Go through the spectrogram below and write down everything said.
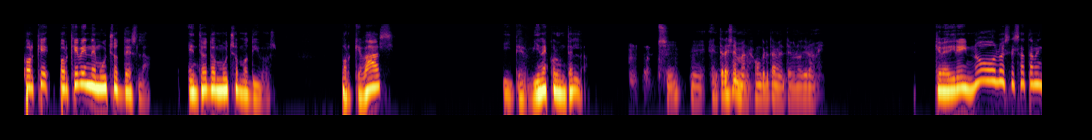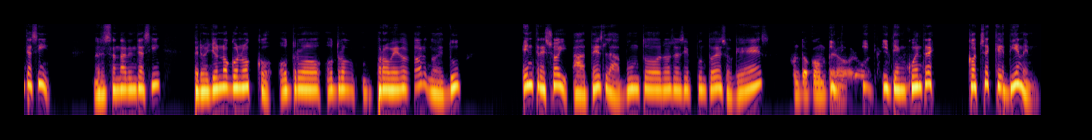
¿por qué, por qué vende mucho Tesla? Entre otros muchos motivos. Porque vas y te vienes con un Tesla. Sí, eh, en tres semanas concretamente me lo dieron a mí. Que me diréis, no, no es exactamente así. No es exactamente así, pero yo no conozco otro, otro proveedor donde tú entres hoy a Tesla, punto, no sé si es punto eso, que es, Punto com, pero y- y te encuentres coches que tienen.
